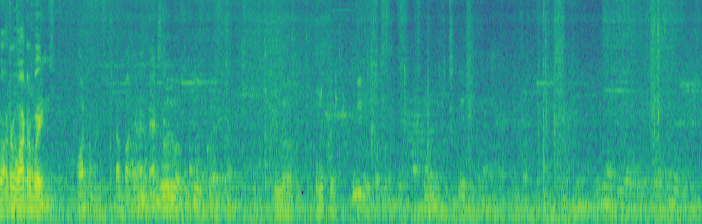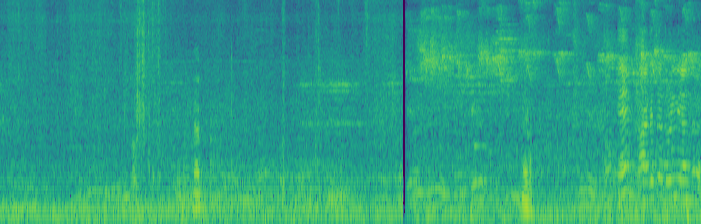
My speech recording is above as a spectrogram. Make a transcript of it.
వాటర్ వాటర్ పోయింది ఓకే ఆగతే చూడండి అందరూ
